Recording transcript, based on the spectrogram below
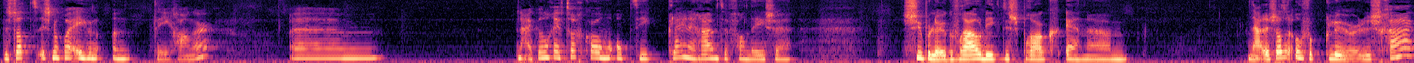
Dus dat is nog wel even een tegenhanger. Um, nou, ik wil nog even terugkomen op die kleine ruimte van deze superleuke vrouw die ik dus sprak. En um, nou, dus dat is over kleur. Dus ga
